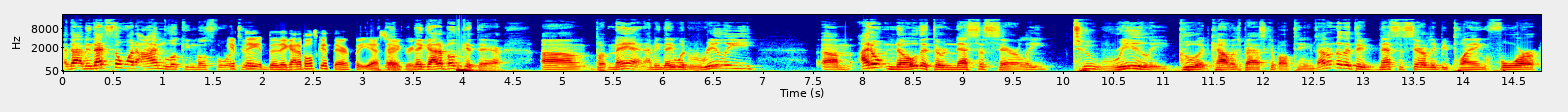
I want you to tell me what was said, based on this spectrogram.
I mean that's the one I'm looking most forward if to. They they got to both get there, but yes, they, I agree. They got to both get there. Um, but man, I mean, they would really. Um, I don't know that they're necessarily two really good college basketball teams. I don't know that they'd necessarily be playing for,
